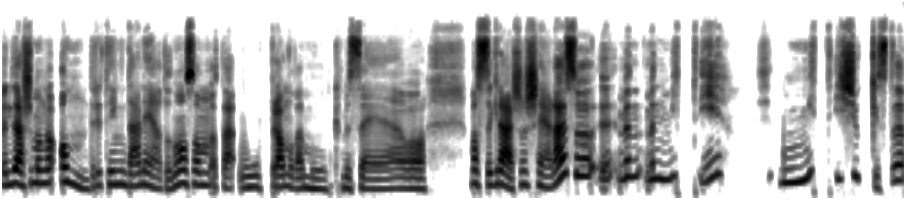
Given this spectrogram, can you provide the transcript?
men det er så mange andre ting der nede nå, som at det er Operaen og det er Munch-museet og masse greier som skjer der. Så, eh, men, men midt i Midt i tjukkeste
